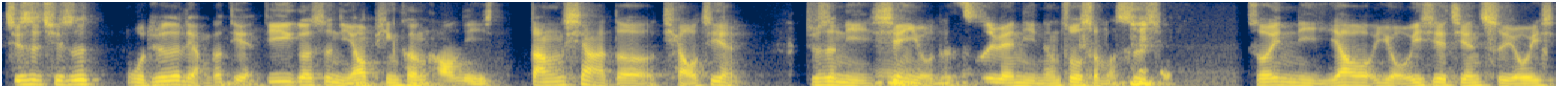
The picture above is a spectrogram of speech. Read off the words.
其实其实我觉得两个点，第一个是你要平衡好你当下的条件，就是你现有的资源你能做什么事情，所以你要有一些坚持，有一些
